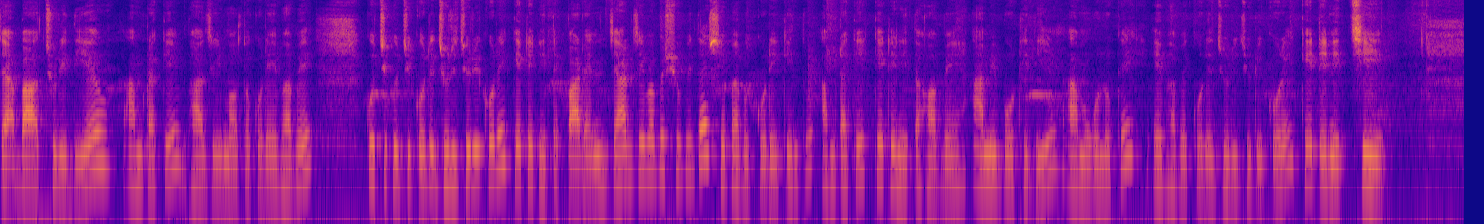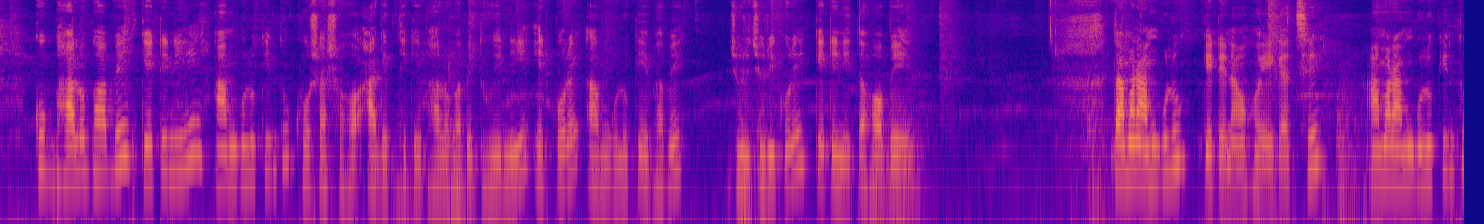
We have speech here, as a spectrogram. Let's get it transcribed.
যা বা ছুরি দিয়েও আমটাকে ভাজির মতো করে এভাবে কুচি কুচি করে ঝুরি ঝুরি করে কেটে নিতে পারেন। যার যেভাবে সুবিধা সেভাবে করে কিন্তু আমটাকে কেটে নিতে হবে। আমি বটি দিয়ে আমগুলোকে এভাবে করে ঝুরি ঝুরি করে কেটে নিচ্ছি। খুব ভালোভাবে কেটে নিয়ে আমগুলো কিন্তু খোসাসহ আগের থেকে ভালোভাবে ধুয়ে নিয়ে এরপরে আমগুলোকে এভাবে ঝুরি ঝুরি করে কেটে নিতে হবে। তো আমার আমগুলো কেটে নেওয়া হয়ে গেছে। আমার আমগুলো কিন্তু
